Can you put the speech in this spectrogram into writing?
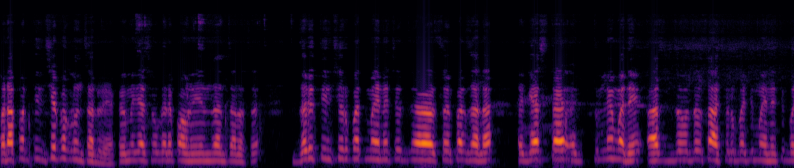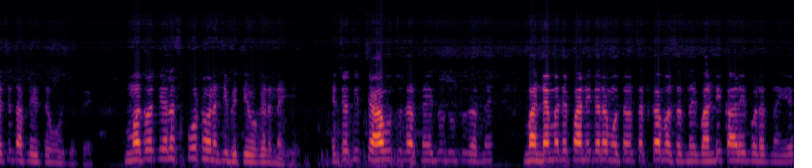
पण आपण तीनशे पकडून चालू आहे कमी जास्त वगैरे पाहुणे इंधन चालू असतं. जरी तीनशे रुपयात महिन्याचे स्वयंपाक झाला तर गॅस तुलनेमध्ये आज जवळजवळ सहाशे रुपयाची महिन्याची बचत आपल्या इथे होऊ शकते. महत्वाची याला स्फोट होण्याची भीती वगैरे नाही याच्यावरती चहा तुझा जात नाही दूध उतू जात नाही. भांड्यामध्ये पाणी गरम होतं चटका बसत नाही भांडी काळी पडत नाहीये.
